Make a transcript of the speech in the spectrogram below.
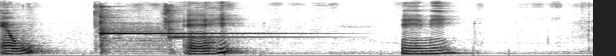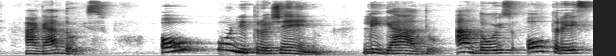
é o R, N, H2. Ou o nitrogênio ligado a dois ou três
